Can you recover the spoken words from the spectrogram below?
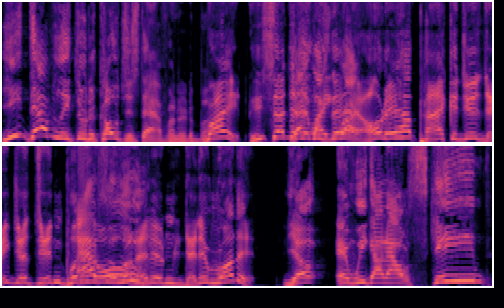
He definitely threw the coaching staff under the bus. Right. He said that, that it was like, there. Right. Oh, they have packages. They just didn't put Absolutely. it on. They didn't. They didn't run it. Yep. And we got out schemed.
